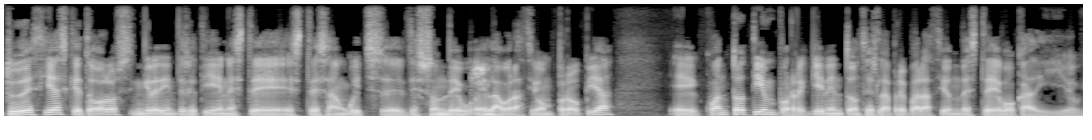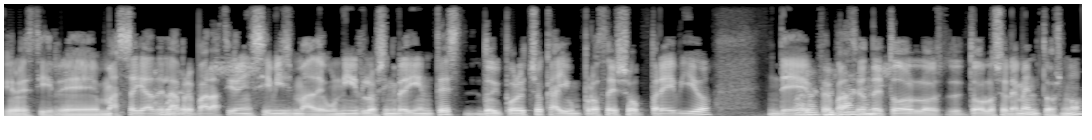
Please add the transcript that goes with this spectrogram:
tú decías que todos los ingredientes que tiene este, este sándwich eh, son de elaboración propia. Eh, ¿Cuánto tiempo requiere entonces la preparación de este bocadillo? Quiero decir, más allá de la preparación en sí misma, de unir los ingredientes, doy por hecho que hay un proceso previo de preparación de todos, los, de todos los elementos, ¿no?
